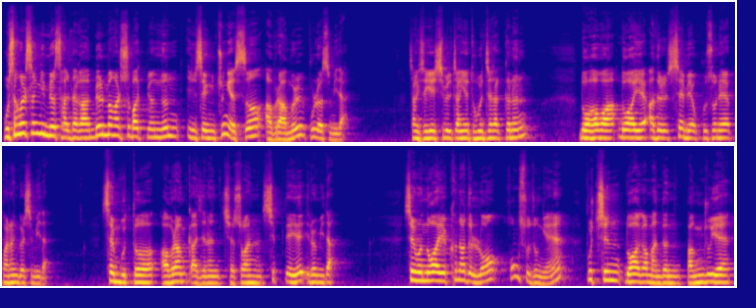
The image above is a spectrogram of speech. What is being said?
우상을 섬기며 살다가 멸망할 수밖에 없는 인생 중에서 아브라함을 불렀습니다. 장세기 11장의 두 번째 사건은 노아와 노아의 아들 셈의 후손에 관한 것입니다. 셈부터 아브라함까지는 최소한 10대에 이릅니다. 셈은 노아의 큰아들로 홍수 중에 부친 노아가 만든 방주에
